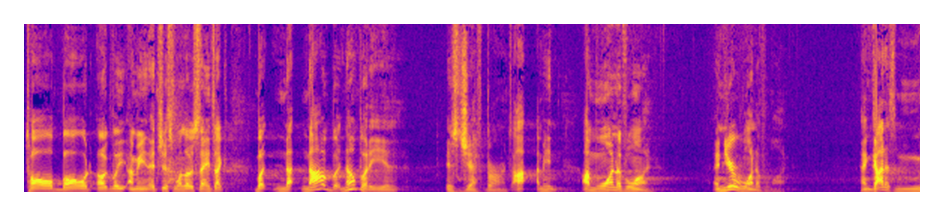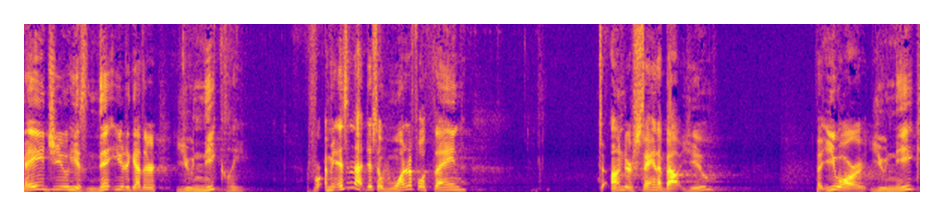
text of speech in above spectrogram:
tall, bald, ugly. I mean, it's just one of those things like, but no, but nobody is, is Jeff Burns. I, I mean, I'm one of one, and you're one of one. And God has made you, He has knit you together uniquely. For, I mean, isn't that just a wonderful thing to understand about you that you are unique,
